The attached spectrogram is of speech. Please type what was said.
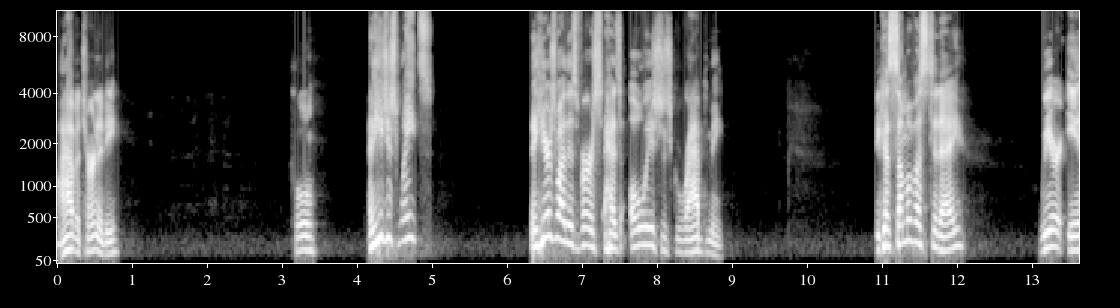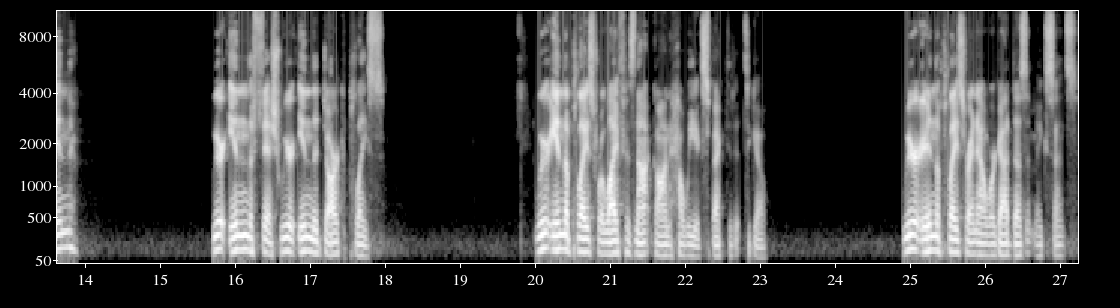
I have eternity. Cool. And he just waits. Now, here's why this verse has always just grabbed me. Because some of us today, we are in we are in the fish. We are in the dark place. We're in the place where life has not gone how we expected it to go. We're in the place right now where God doesn't make sense.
